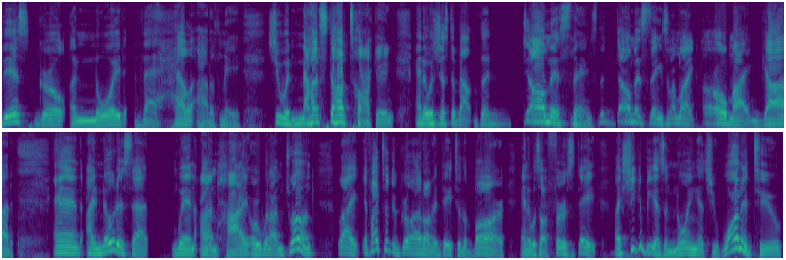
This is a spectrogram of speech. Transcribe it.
this girl annoyed the hell out of me. She would not stop talking and it was just about the dumbest things, the dumbest things. And I'm like, oh my God. And I noticed that when I'm high or when I'm drunk, like if I took a girl out on a date to the bar and it was our first date, like she could be as annoying as she wanted to,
